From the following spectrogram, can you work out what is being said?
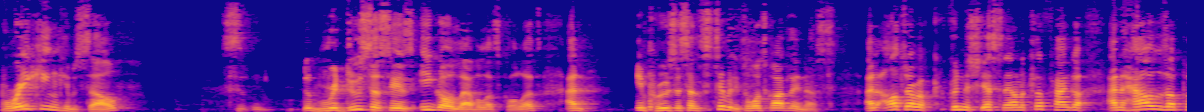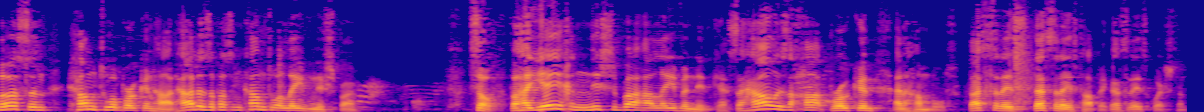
breaking himself reduces his ego level, let's call it, and improves his sensitivity towards godliness. And Alter Rebbe finished yesterday on a cliffhanger. And how does a person come to a broken heart? How does a person come to a leiv nishbar? So, v'hayech nishba halev nidke. So, how is the heart broken and humbled? That's today's. That's today's topic. That's today's question.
